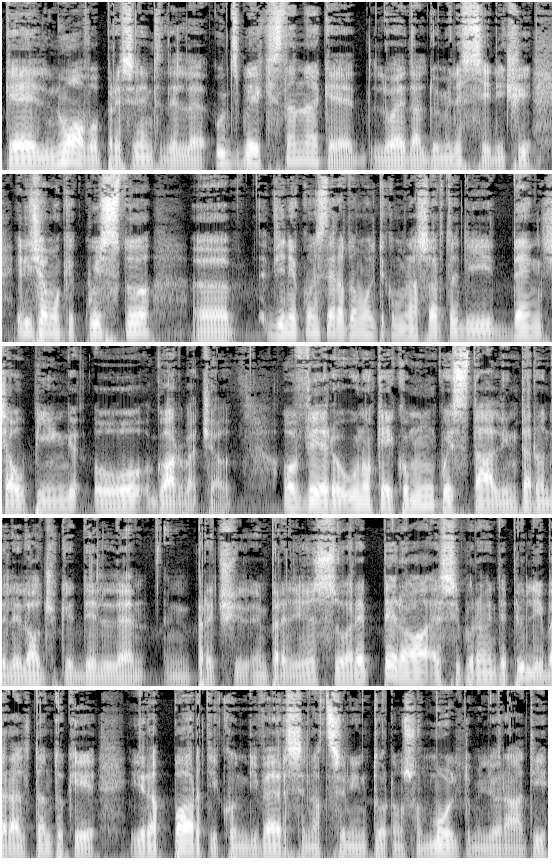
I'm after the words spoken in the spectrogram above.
che è il nuovo presidente dell'Uzbekistan, che lo è dal 2016, e diciamo che questo uh, viene considerato a molti come una sorta di Deng Xiaoping o Gorbachev ovvero uno che comunque sta all'interno delle logiche del prece- mm, predecessore, però è sicuramente più libera, al tanto che i rapporti con diverse nazioni intorno sono molto migliorati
